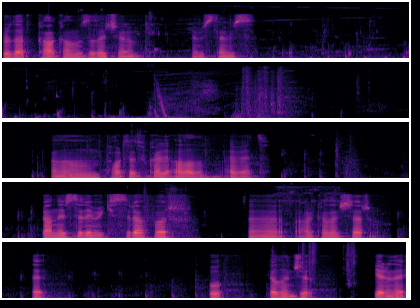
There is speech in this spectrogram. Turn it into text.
Şurada kalkanımızı da açarım. Temiz temiz. Bakalım portatif kale alalım. Evet. Şu an istediğim iki silah var. Ee, arkadaşlar. Ve bu challenge'ı yerine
